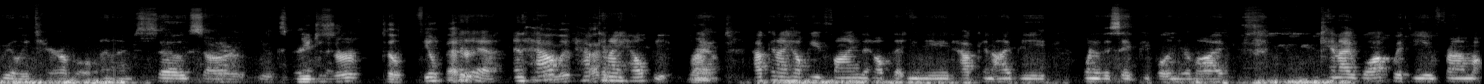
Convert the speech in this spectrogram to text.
really terrible and I'm so sorry you You experienced that." deserve to feel better. Yeah. And how how can. I help you? you know? Right. How can I help you find the help that you need? How can I be one of the safe people in your life? Can I walk with you from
